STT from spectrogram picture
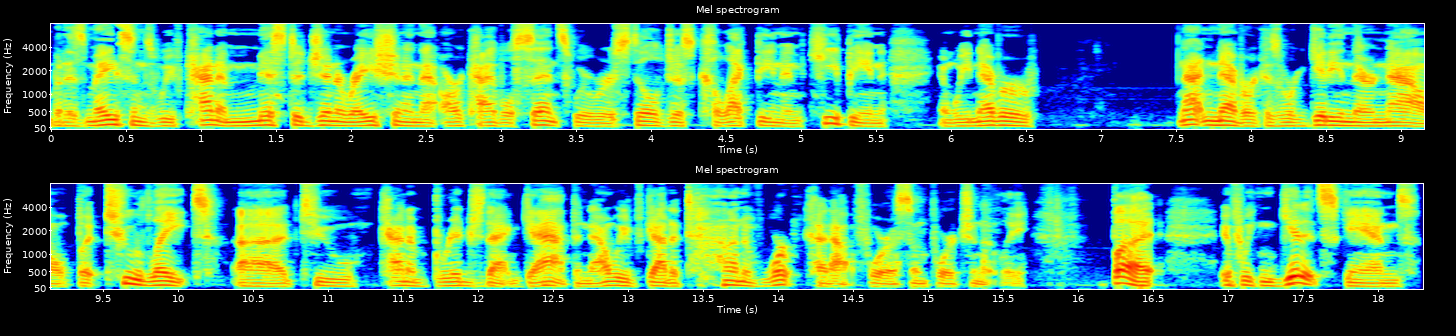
but as Masons, we've kind of missed a generation in that archival sense where we're still just collecting and keeping, and we never, not never, because we're getting there now, but too late uh, to kind of bridge that gap. And now we've got a ton of work cut out for us, unfortunately. But if we can get it scanned,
